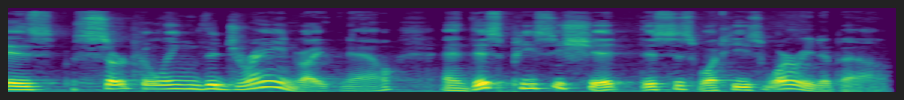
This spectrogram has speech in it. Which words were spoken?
is circling the drain right now. And this piece of shit, this is what he's worried about.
